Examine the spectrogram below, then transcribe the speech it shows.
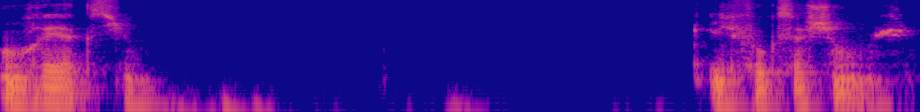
en réaction. Il faut que ça change.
